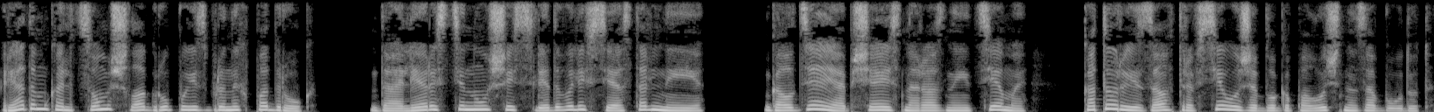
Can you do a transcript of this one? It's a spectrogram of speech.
Рядом кольцом шла группа избранных подруг. Далее, растянувшись, следовали все остальные, галдя и общаясь на разные темы, которые завтра все уже благополучно забудут.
